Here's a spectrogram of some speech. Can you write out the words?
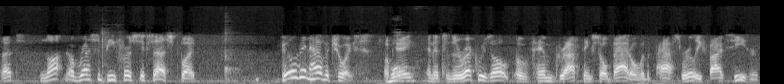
that's not a recipe for success. But Bill didn't have a choice, okay? and it's a direct result of him drafting so bad over the past really five seasons.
